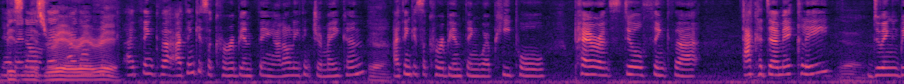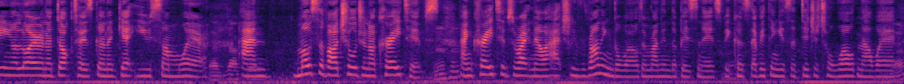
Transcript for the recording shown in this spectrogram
Yeah, business, don't- they- ray, I ray, don't think- I think that I think it's a Caribbean thing. I don't even think Jamaican. Yeah. I think it's a Caribbean thing where people, parents, still think that academically, Yeah. doing being a lawyer and a doctor is going to get you somewhere. Exactly. And most of our children are creatives, Mm-hmm. and creatives right now are actually running the world and running the business because everything is a digital world now where Yeah.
